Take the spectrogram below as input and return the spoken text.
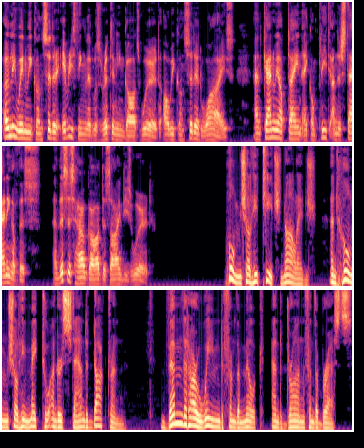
Only when we consider everything that was written in God's Word are we considered wise, and can we obtain a complete understanding of this. And this is how God designed His Word. Whom shall he teach knowledge? And whom shall he make to understand doctrine? Them that are weaned from the milk and drawn from the breasts.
